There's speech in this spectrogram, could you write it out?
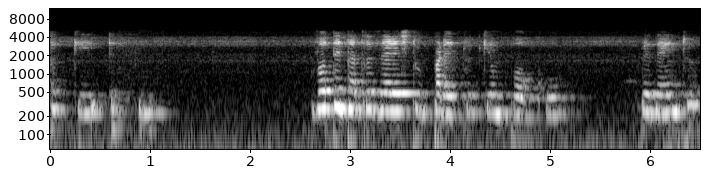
aqui assim. Vou tentar trazer este preto aqui um pouco para dentro.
